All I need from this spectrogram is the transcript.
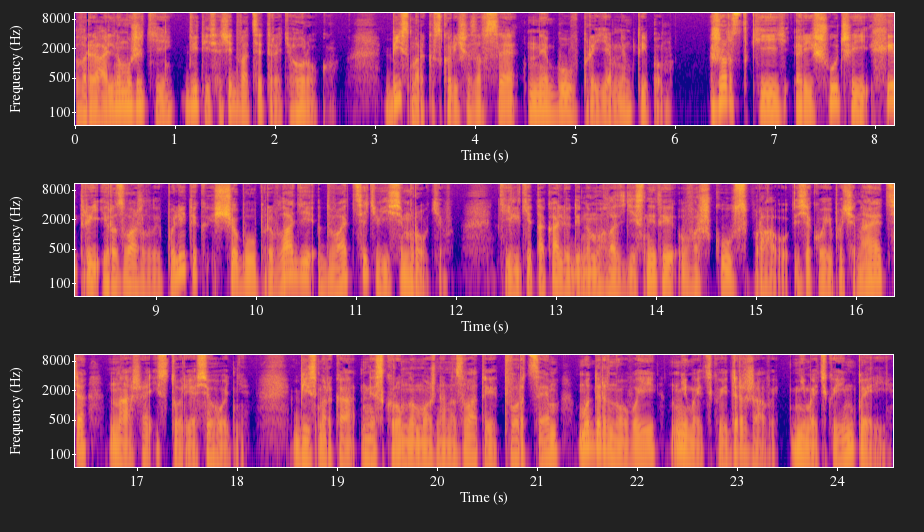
в реальному житті 2023 року. Бісмарк, скоріше за все, не був приємним типом. Жорсткий, рішучий, хитрий і розважливий політик, що був при владі 28 років. Тільки така людина могла здійснити важку справу, з якої починається наша історія сьогодні. Бісмарка нескромно можна назвати творцем модернової німецької держави, німецької імперії.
